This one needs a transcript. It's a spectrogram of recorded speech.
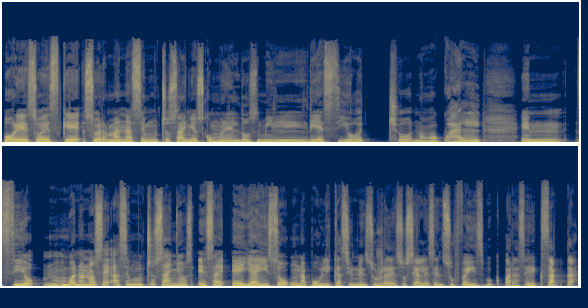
Por eso es que su hermana hace muchos años, como en el 2018, no, ¿cuál? En sí, bueno, no sé, hace muchos años esa, ella hizo una publicación en sus redes sociales, en su Facebook, para ser exacta.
